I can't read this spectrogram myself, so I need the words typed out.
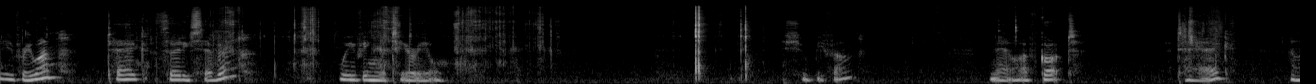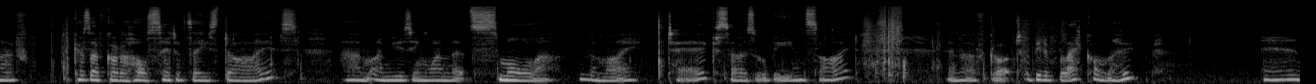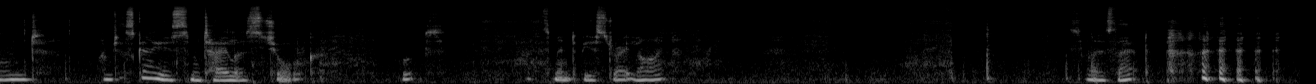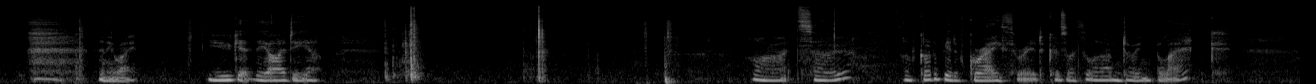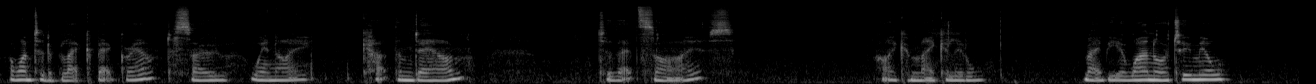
Hi everyone, tag 37, weaving material. Should be fun. Now I've got a tag and I've because I've got a whole set of these dies, um, I'm using one that's smaller than my tag so as it'll be inside. And I've got a bit of black on the hoop and I'm just going to use some tailor's chalk. Whoops, it's meant to be a straight line. So is that. anyway, you get the idea. Alright, so I've got a bit of grey thread because I thought I'm doing black. I wanted a black background, so when I cut them down to that size, I can make a little, maybe a one or two mil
